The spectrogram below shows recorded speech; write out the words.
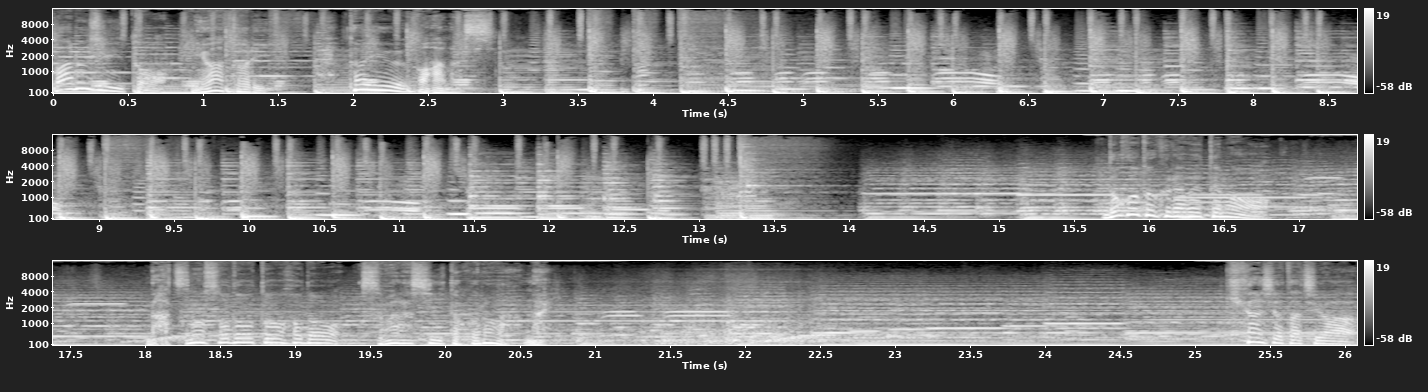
バルジーと鶏というお話。どこと比べても夏のソドー島ほど素晴らしいところはない。機関車たちは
